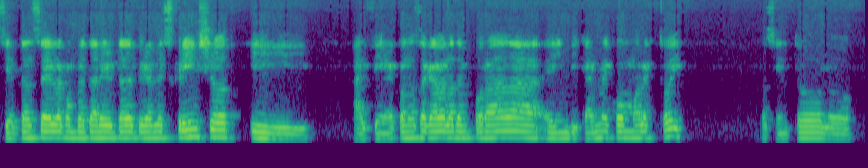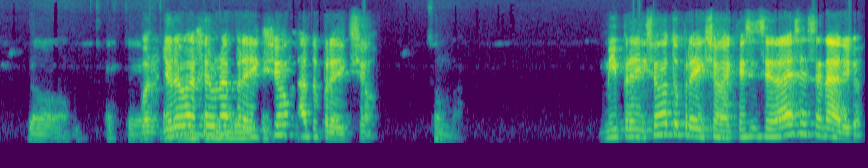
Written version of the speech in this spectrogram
siéntanse en la completa libertad de tirar el screenshot y al final cuando se acabe la temporada e indicarme cómo mal estoy. Lo siento, lo... lo este, bueno, yo le voy a hacer una predicción a tu predicción. Zumba mi predicción a tu predicción es que si se da ese escenario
